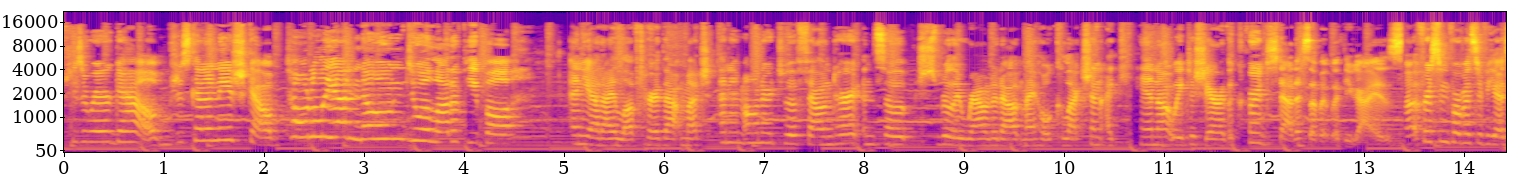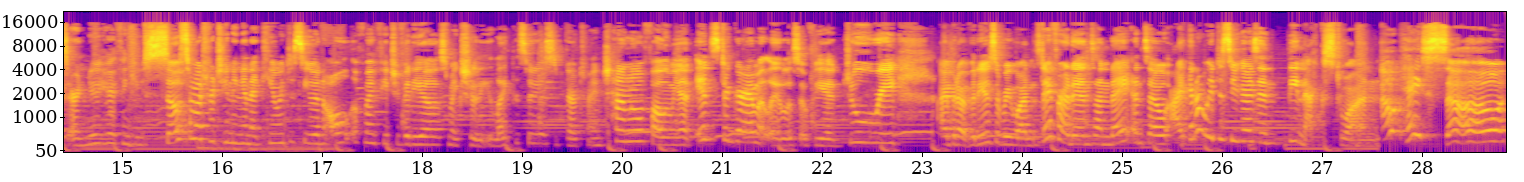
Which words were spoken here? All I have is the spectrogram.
She's a rare gal. She's kind of niche gal. Totally unknown to a lot of people. And yet I loved her that much and I'm honored to have found her. And so she's really rounded out my whole collection. I cannot wait to share the current status of it with you guys. Uh, first and foremost, if you guys are new here, thank you so, so much for tuning in. I can't wait to see you in all of my future videos. Make sure that you like this video, subscribe to my channel, follow me on Instagram at Léla Sophia Jewelry. I put out videos every Wednesday, Friday, and Sunday. And so I cannot wait to see you guys in the next one. Okay, so,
